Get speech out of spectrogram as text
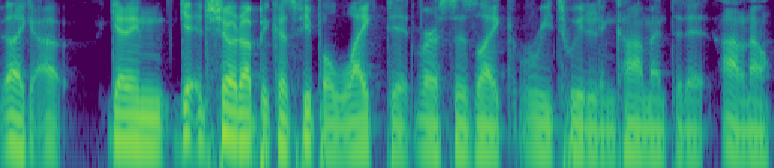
like uh, getting get, it showed up because people liked it versus like retweeted and commented it. I don't know.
